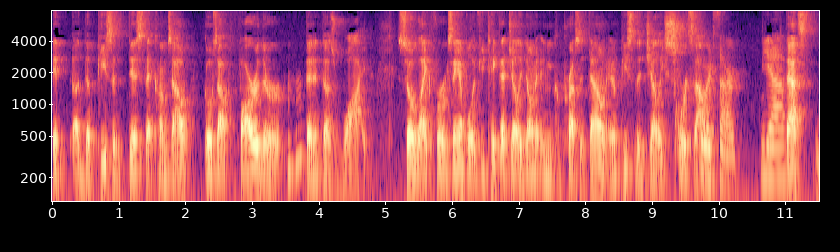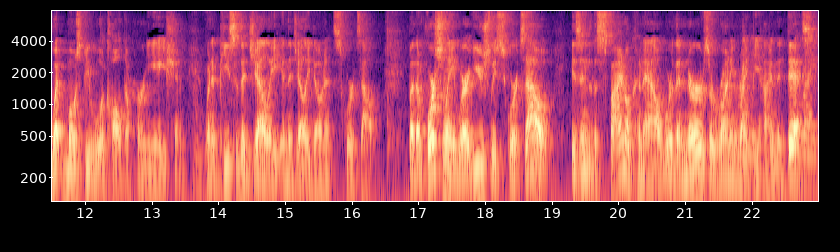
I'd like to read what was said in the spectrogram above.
it uh, the piece of disc that comes out goes out farther mm-hmm. than it does wide. So, like for example, if you take that jelly donut and you compress it down, and a piece of the jelly squirts out. Squirts are. Yeah. That's what most people would call the herniation, mm-hmm. when a piece of the jelly in the jelly donut squirts out. But unfortunately, where it usually squirts out is into the spinal canal where the nerves are running right Running behind the disc. Right.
